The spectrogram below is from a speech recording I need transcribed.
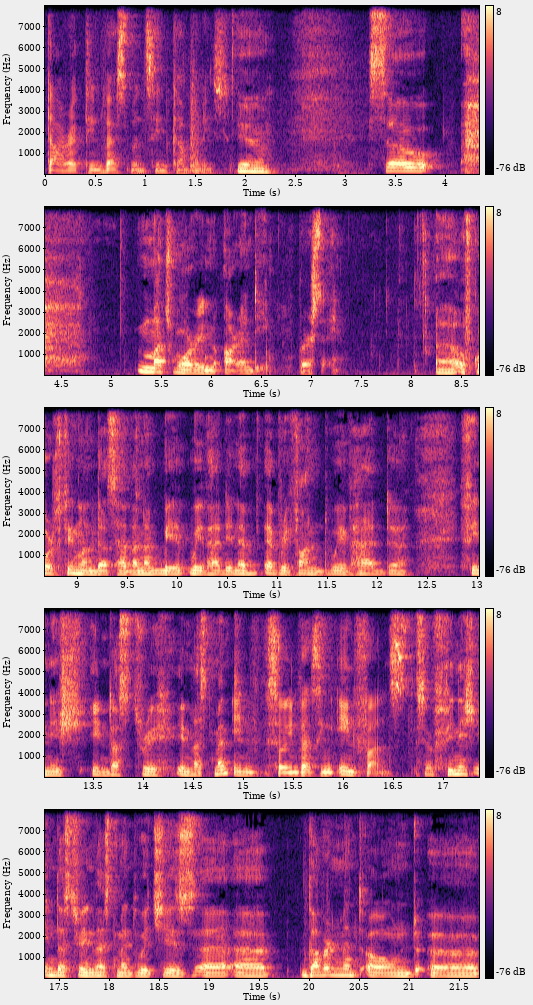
direct investments in companies? Yeah. So much more in R and D per se. Uh, of course, Finland does have, and we, we've had in every fund we've had uh, Finnish industry investment. In so investing in funds. so Finnish industry investment, which is uh, uh, government-owned uh,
